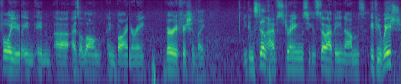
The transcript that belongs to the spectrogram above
for you in, in, uh, as a long in binary very efficiently. You can still have strings, you can still have enums if you wish,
